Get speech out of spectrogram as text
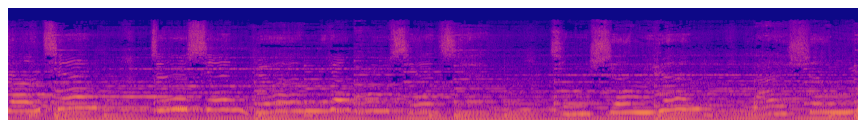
情相牵，只羡鸳鸯无羡仙。今生缘，来生缘，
